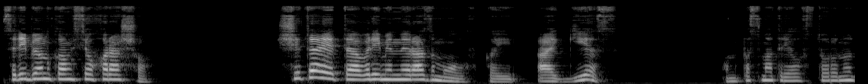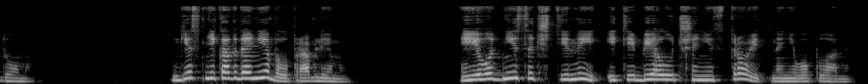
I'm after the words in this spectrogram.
С ребенком все хорошо. Считай это временной размолвкой, а Гес он посмотрел в сторону дома. Гест никогда не был проблемой. Его дни сочтены, и тебе лучше не строить на него планы.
